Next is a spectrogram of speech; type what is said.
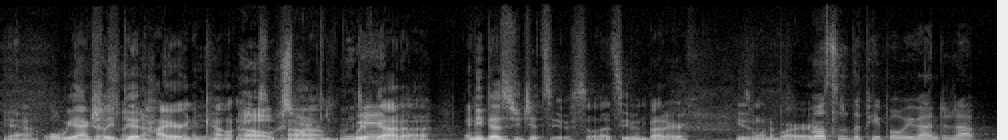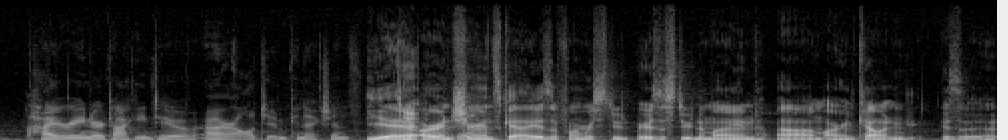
Yeah. Well, we actually Definitely did hire an accountant. Oh, smart. Um, We we've did. got a, and he does jujitsu, so that's even better. He's one of our. Most of the people we've ended up hiring or talking to are all gym connections. yeah, Yeah. our insurance guy is a former student, or is a student of mine. Um, our accountant is a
